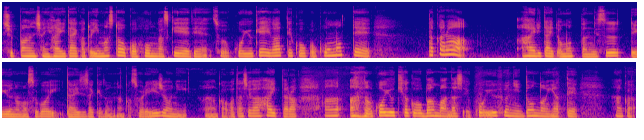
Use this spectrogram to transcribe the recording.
出版社に入りたいかと言いますとこう本が好きでそうこういう経緯があってこうこうこう思ってだから入りたいと思ったんですっていうのもすごい大事だけどなんかそれ以上になんか私が入ったらああのこういう企画をバンバン出してこういうふうにどんどんやってなんか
